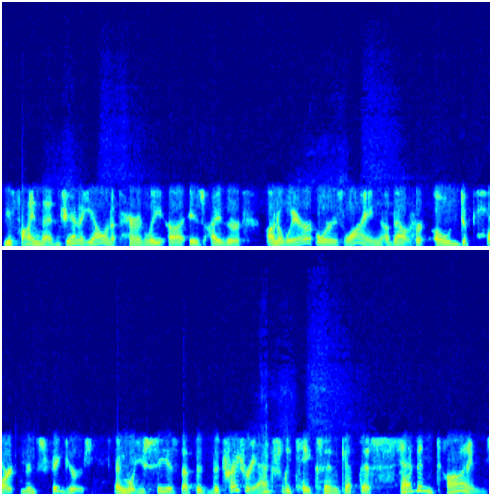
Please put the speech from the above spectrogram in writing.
you find that Janet Yellen apparently uh, is either unaware or is lying about her own department's figures. And what you see is that the, the Treasury actually takes in, get this, seven times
